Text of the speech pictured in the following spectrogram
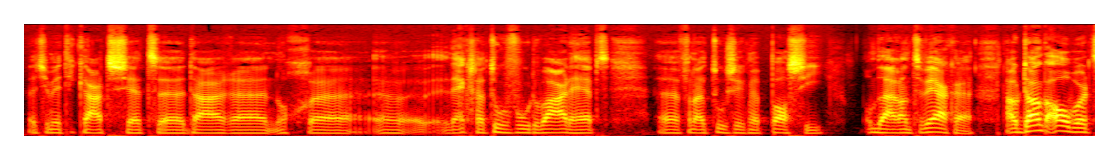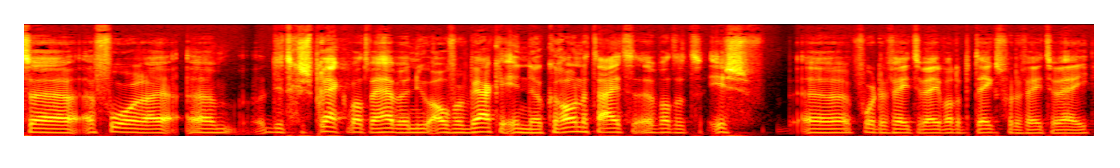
dat je met die kaartset daar nog een extra toegevoegde waarde hebt vanuit toezicht met passie om daaraan te werken. Nou, dank Albert voor um, dit gesprek wat we hebben nu over werken in de coronatijd. wat het is voor de VTW, wat het betekent voor de VTW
